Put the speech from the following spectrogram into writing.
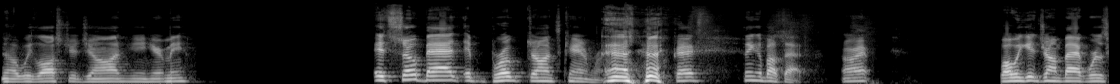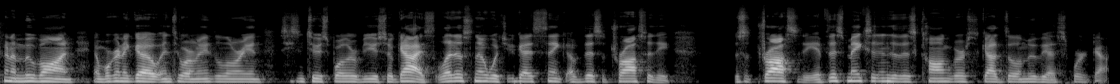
No, we lost you, John. Can you hear me? It's so bad it broke John's camera. Okay, think about that. All right. While we get John back, we're just going to move on and we're going to go into our Mandalorian season two spoiler review. So, guys, let us know what you guys think of this atrocity. This atrocity. If this makes it into this Kong versus Godzilla movie, I swear to God.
